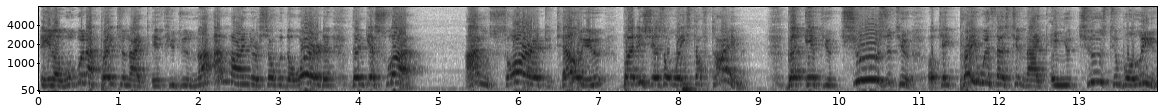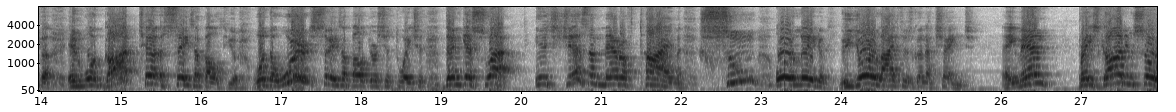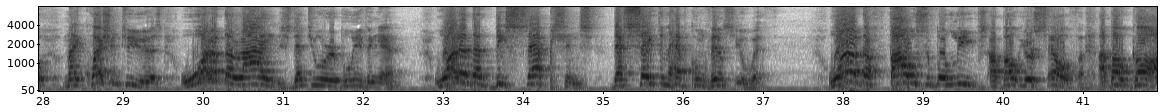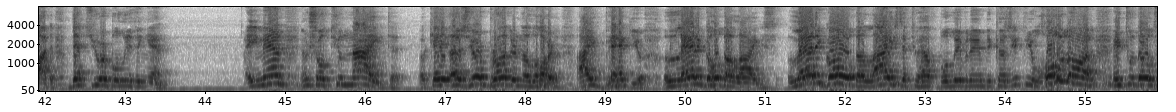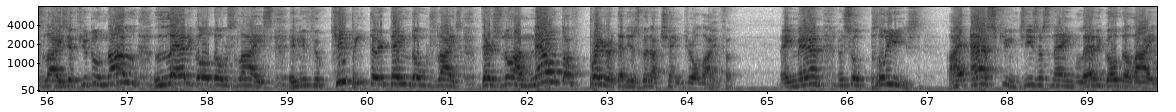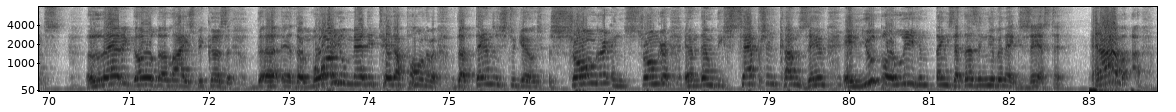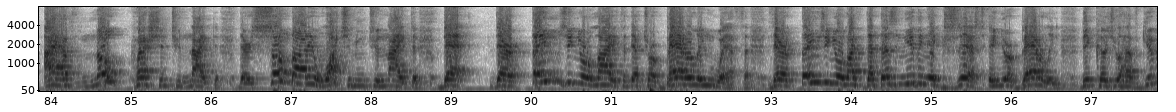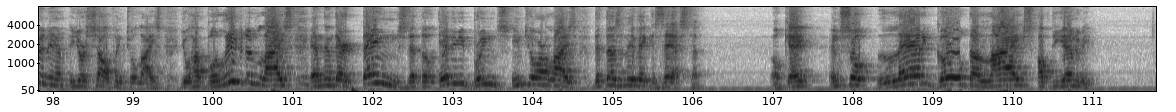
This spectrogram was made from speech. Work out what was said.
you know, we're going to pray tonight. If you do not align yourself with the word, then guess what? I'm sorry to tell you, but it's just a waste of time. But if you choose to, okay, pray with us tonight and you choose to believe in what God says about you, what the Word says about your situation, then guess what? It's just a matter of time. Soon or later, your life is going to change. Amen? Praise God. And so, my question to you is what are the lies that you are believing in? What are the deceptions that Satan have convinced you with? What are the false beliefs about yourself, about God, that you are believing in? Amen. And so tonight, Okay, as your brother in the Lord, I beg you, let go the lies. Let go the lies that you have believed in because if you hold on into those lies, if you do not let go those lies, and if you keep entertaining those lies, there's no amount of prayer that is going to change your life. Amen. And so please, I ask you in Jesus' name, let go the lies. Let it go the lies because the, the more you meditate upon them, the tendency to get stronger and stronger and then deception comes in and you believe in things that doesn't even exist. And I, I have no question tonight. There's somebody watching me tonight that there are things in your life that you're battling with. There are things in your life that doesn't even exist and you're battling because you have given in yourself into lies. You have believed in lies and then there are things that the enemy brings into our lives that doesn't even exist. Okay? And so let go the lies of the enemy.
